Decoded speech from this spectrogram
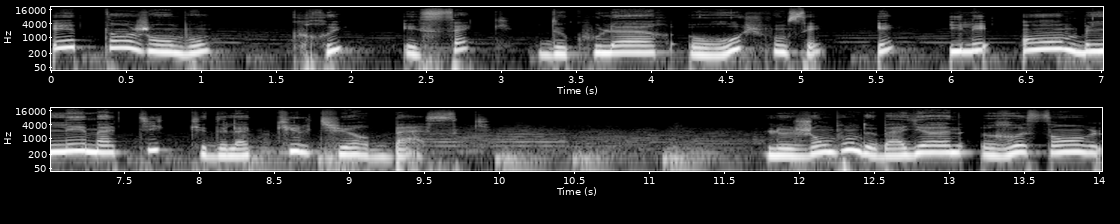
est un jambon cru et sec de couleur rouge foncé et il est emblématique de la culture basque. Le jambon de Bayonne ressemble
